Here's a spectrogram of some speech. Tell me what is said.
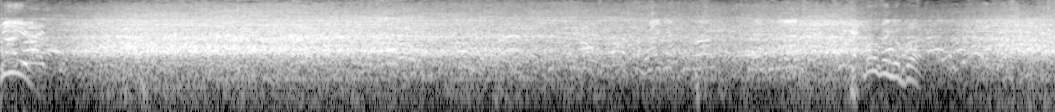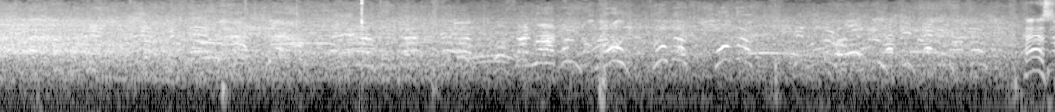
Beer. Moving the ball. Passes.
